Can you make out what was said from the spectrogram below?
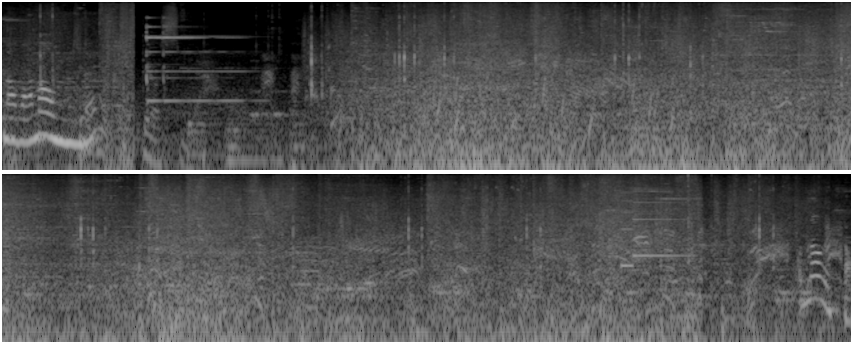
나 만화 없는데? 끝나겠다.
